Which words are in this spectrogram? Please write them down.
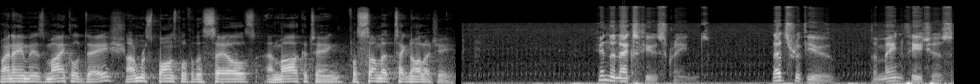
My name is Michael Daish. I'm responsible for the sales and marketing for Summit Technology. In the next few screens, let's review the main features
